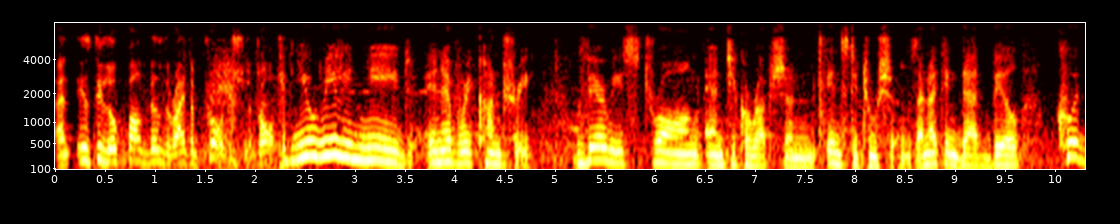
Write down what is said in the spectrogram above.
And is the Lokpal bill the right approach at all? You really need in every country very strong anti-corruption institutions. And I think that bill could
